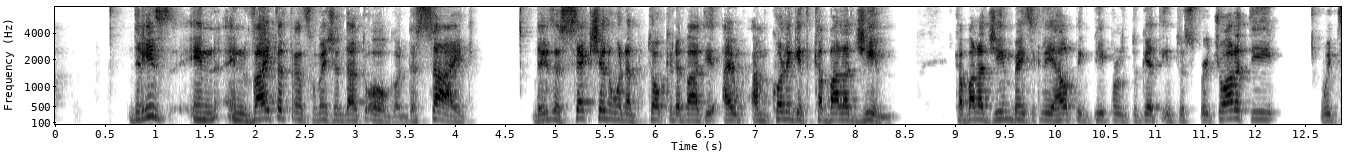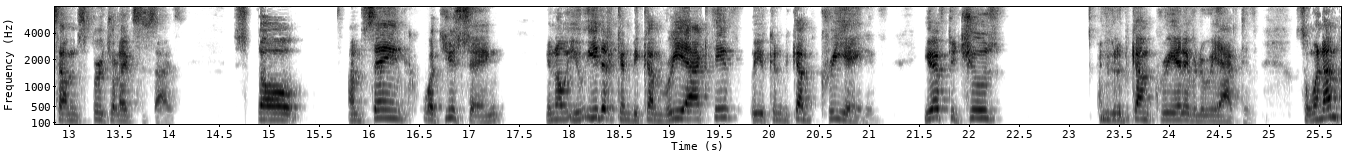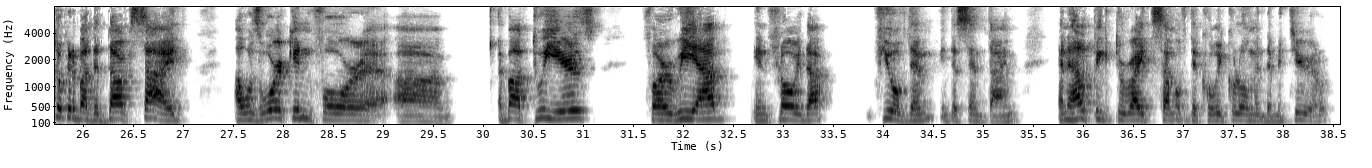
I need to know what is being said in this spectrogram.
there is in in vitaltransformation.org on the site there is a section when I'm talking about it, I, am calling it Kabbalah Gym. Kabbalah Gym basically helping people to get into spirituality with some spiritual exercise. So I'm saying what you're saying, you know, you either can become reactive or you can become creative. You have to choose if you're going to become creative and reactive. So when I'm talking about the dark side, I was working for uh, about two years for a rehab in Florida few of them in the same time and helping to write some of the curriculum and the material.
